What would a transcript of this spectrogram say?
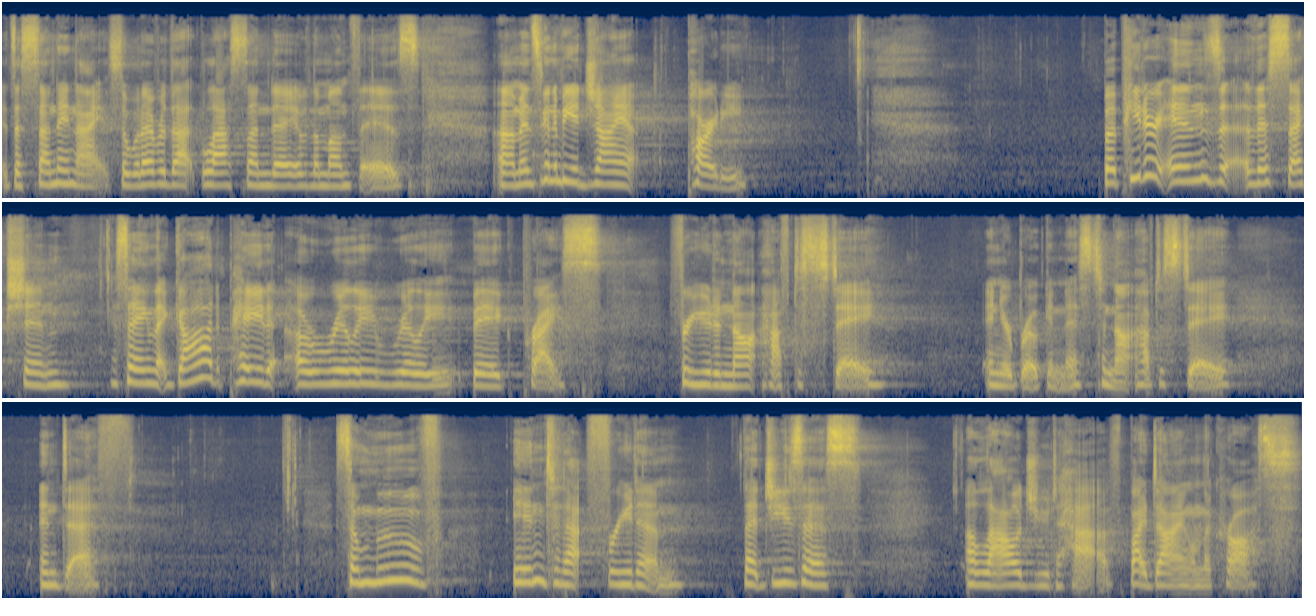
It's a Sunday night, so whatever that last Sunday of the month is. Um, it's going to be a giant party. But Peter ends this section saying that God paid a really, really big price for you to not have to stay in your brokenness, to not have to stay in death. So move into that freedom that Jesus allowed you to have by dying on the cross.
